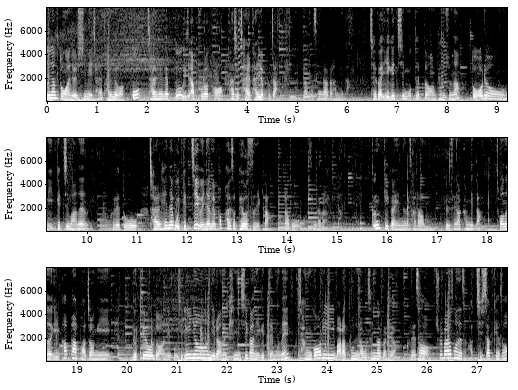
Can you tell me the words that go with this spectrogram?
1년 동안 열심히 잘 달려왔고 잘 해냈고 이제 앞으로 더 다시 잘 달려보자 라고 생각을 합니다. 제가 예기치 못했던 변수나 또 어려움이 있겠지만은 그래도 잘 해내고 있겠지 왜냐면 파파에서 배웠으니까 라고 생각을 합니다. 끈기가 있는 사람을 생각합니다. 저는 이 파파 과정이 몇 개월도 아니고 이제 1년이라는 긴 시간이기 때문에 장거리 마라톤이라고 생각을 해요. 그래서 출발선에서 같이 시작해서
